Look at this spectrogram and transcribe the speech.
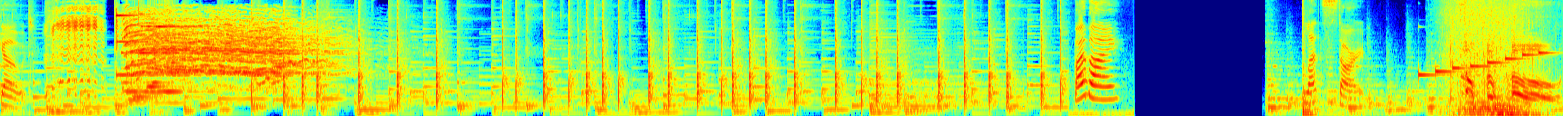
Goat. Bye bye. Let's start. Ho, ho, ho!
